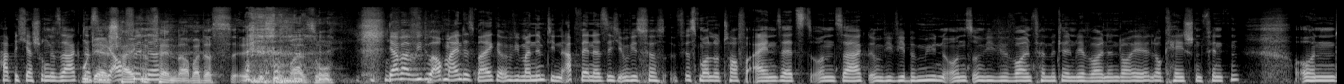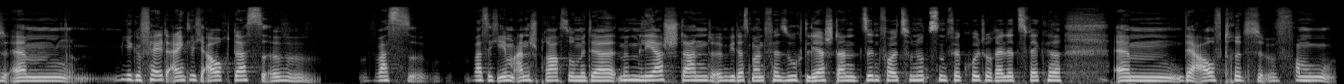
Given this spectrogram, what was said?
habe ich ja schon gesagt, Gut, dass er ich ist auch finde, Schalke-Fan, aber das äh, ist nun mal so. Ja, aber wie du auch meintest, Maike, irgendwie man nimmt ihn ab, wenn er sich irgendwie fürs, fürs Molotow einsetzt und sagt, irgendwie wir bemühen uns, irgendwie wir wollen vermitteln, wir wollen eine neue Location finden. Und ähm, mir gefällt eigentlich auch das, äh, was was ich eben ansprach, so mit, der, mit dem Leerstand, irgendwie, dass man versucht, Leerstand sinnvoll zu nutzen für kulturelle Zwecke. Ähm, der Auftritt vom,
